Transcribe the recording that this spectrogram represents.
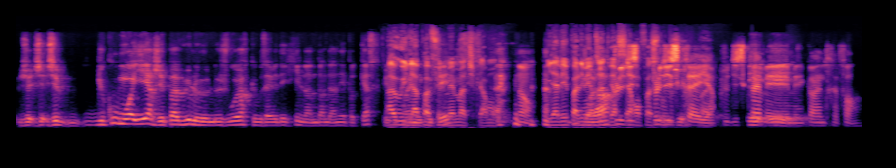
du coup, moi, hier, j'ai pas vu le, joueur que vous avez décrit dans, le dernier podcast. Ah oui, il n'a pas fait le même match, clairement. non. Il n'avait pas les mêmes adversaires en face. Plus discret hier, plus discret, mais, mais quand même très fort.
